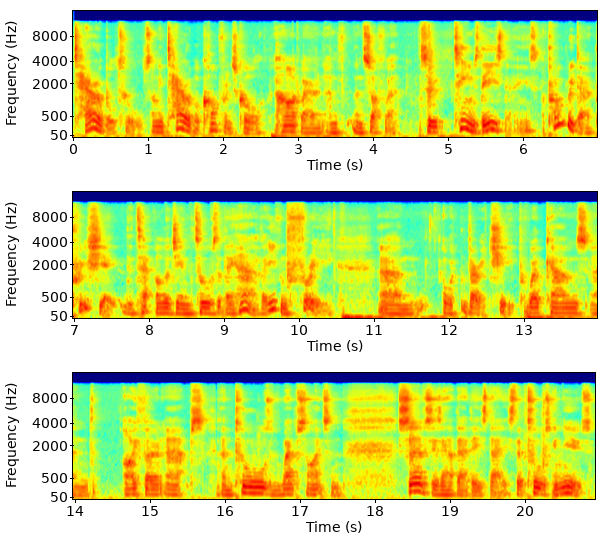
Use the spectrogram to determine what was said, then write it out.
terrible tools. I mean, terrible conference call hardware and, and, and software. So teams these days probably don't appreciate the technology and the tools that they have, even free um, or very cheap webcams and iPhone apps and tools and websites and services out there these days that tools can use.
